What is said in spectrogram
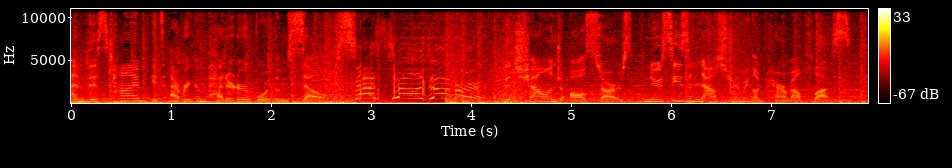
And this time, it's every competitor for themselves. Best challenge ever! The Challenge All Stars. New season now streaming on Paramount Plus.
